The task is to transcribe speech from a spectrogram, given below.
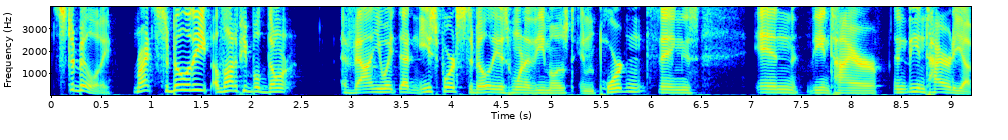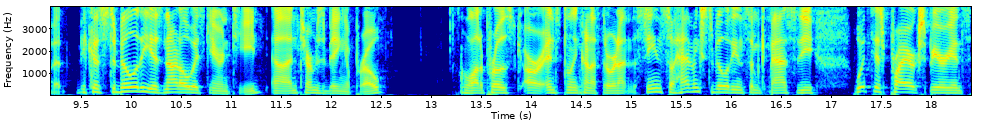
stability, right? Stability, a lot of people don't evaluate that in esports. Stability is one of the most important things in the entire in the entirety of it because stability is not always guaranteed uh, in terms of being a pro a lot of pros are instantly kind of thrown out in the scene. So having stability in some capacity with his prior experience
